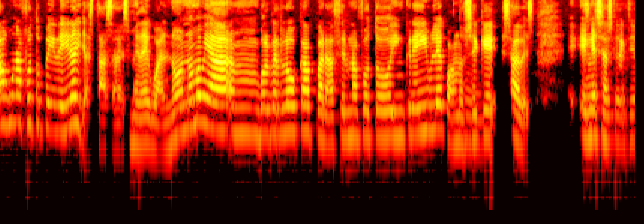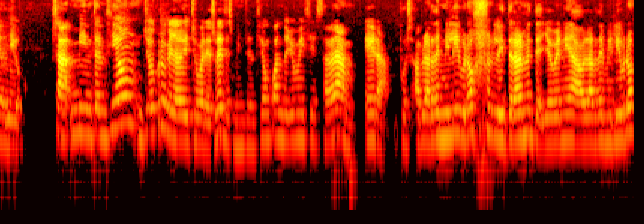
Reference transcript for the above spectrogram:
hago una foto peideira y ya está, ¿sabes? Me da igual, no, no me voy a mm, volver loca para hacer una foto increíble cuando sé Mm. que, ¿sabes? En Sí, ese aspecto, digo. O sea, mi intención, yo creo que ya lo he dicho varias veces, mi intención cuando yo me hice Instagram era pues hablar de mi libro, literalmente yo venía a hablar de mi libro,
